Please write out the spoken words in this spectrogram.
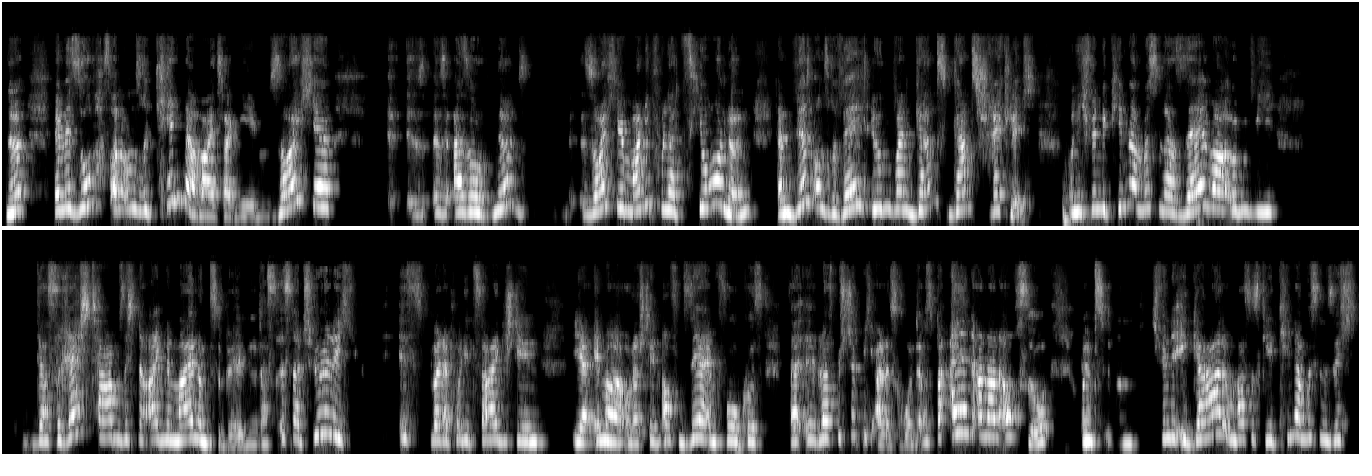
Ne? Wenn wir sowas an unsere Kinder weitergeben, solche, äh, also ne, solche Manipulationen, dann wird unsere Welt irgendwann ganz, ganz schrecklich. Und ich finde, Kinder müssen da selber irgendwie das Recht haben, sich eine eigene Meinung zu bilden. Das ist natürlich ist bei der Polizei, die stehen ja immer oder stehen oft sehr im Fokus. Da läuft bestimmt nicht alles rund. Aber das ist bei allen anderen auch so. Und ja. Ähm, ich finde, egal um was es geht, Kinder müssen sich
